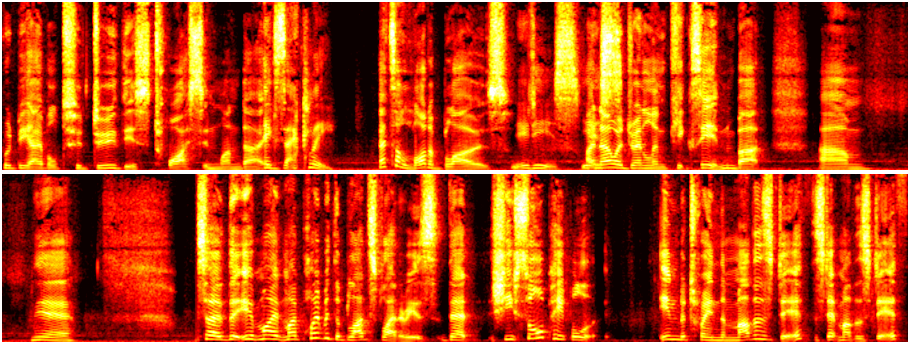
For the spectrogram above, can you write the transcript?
would be able to do this twice in one day. Exactly. That's a lot of blows. It is. I know adrenaline kicks in, but um, yeah. So the, my my point with the blood splatter is that she saw people in between the mother's death, the stepmother's death.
